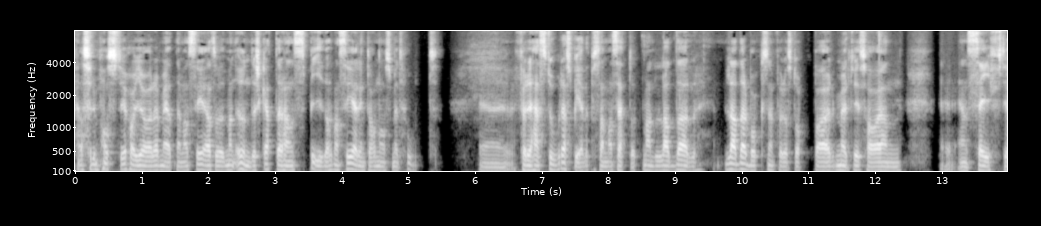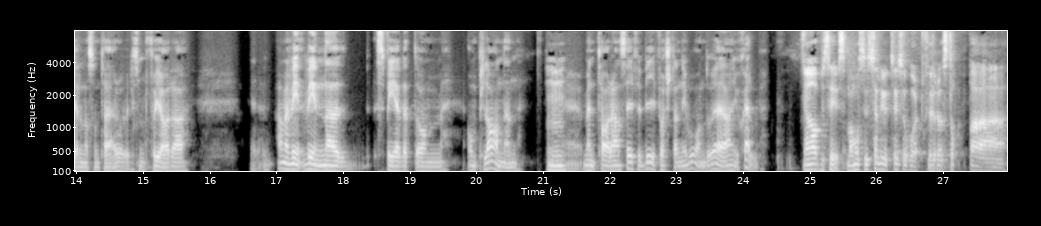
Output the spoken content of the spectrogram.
alltså det måste ju ha att göra med att när man ser, alltså man underskattar hans speed. Att man ser inte honom som ett hot. Eh, för det här stora spelet på samma sätt. Och man laddar, laddar boxen för att stoppa, möjligtvis ha en Eh, en safety eller något sånt här och liksom få göra, eh, ja men vinna spelet om, om planen. Mm. Eh, men tar han sig förbi första nivån då är han ju själv. Ja, precis. Man måste ställa ut sig så hårt för att stoppa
